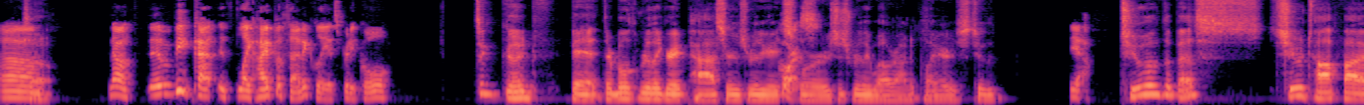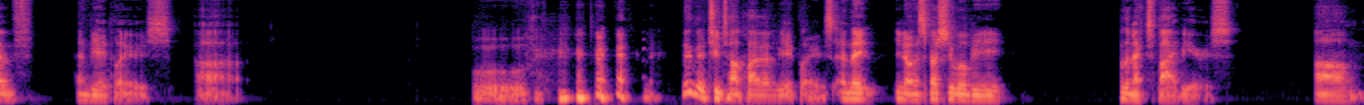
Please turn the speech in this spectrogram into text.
Um, so No, it would be kind. It's like hypothetically, it's pretty cool. it's a good fit. They're both really great passers, really great scorers, just really well-rounded players. Two, Yeah. two of the best, two top five NBA players. Uh, ooh, I think they're two top five NBA players, and they, you know, especially will be for the next five years. Um.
